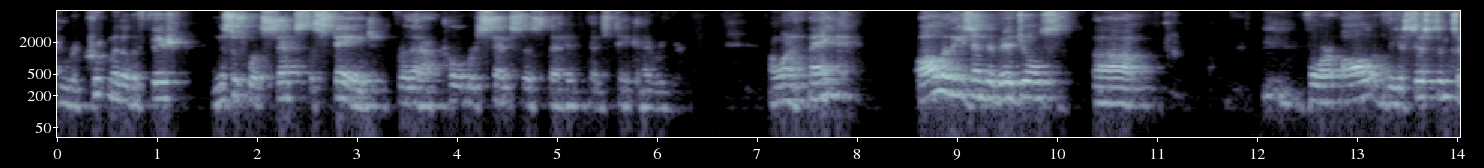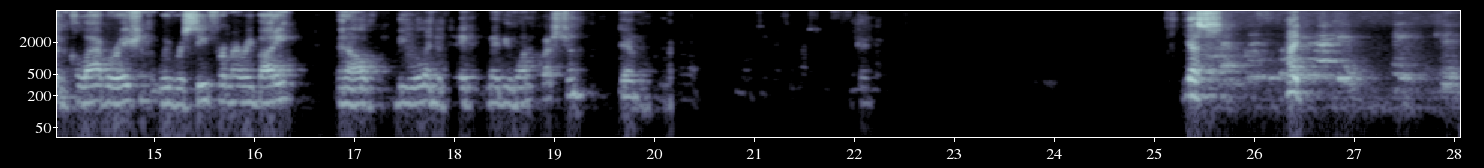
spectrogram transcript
and recruitment of the fish. And this is what sets the stage for that October census that, it, that is taken every year. I want to thank all of these individuals uh, for all of the assistance and collaboration that we've received from everybody. And I'll be willing to take maybe one question. Deb? Yes. Hi. Hey, can,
